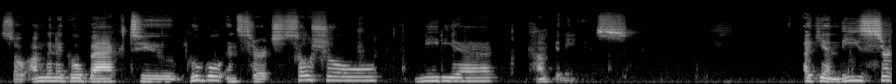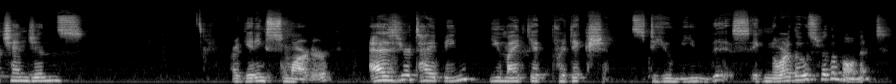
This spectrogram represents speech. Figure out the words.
So I'm going to go back to Google and search social media companies. Again, these search engines are getting smarter. As you're typing, you might get predictions. Do you mean this? Ignore those for the moment.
